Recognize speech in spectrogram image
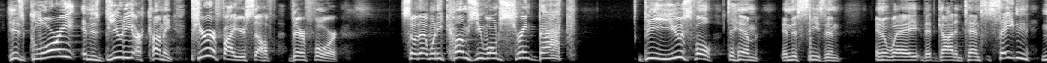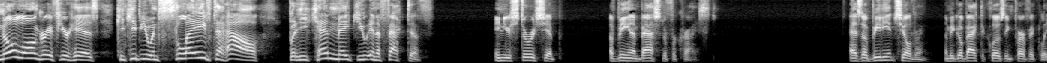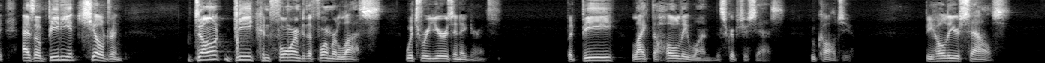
His glory and his beauty are coming. Purify yourself, therefore, so that when he comes, you won't shrink back. Be useful to him in this season in a way that God intends. Satan no longer, if you're his, can keep you enslaved to hell, but he can make you ineffective in your stewardship of being an ambassador for Christ. As obedient children, let me go back to closing perfectly. As obedient children, don't be conformed to the former lusts, which were yours in ignorance, but be like the Holy One, the scripture says, who called you. Be holy yourselves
